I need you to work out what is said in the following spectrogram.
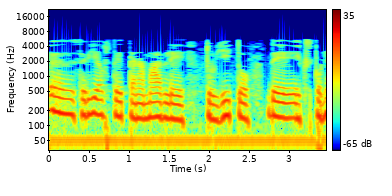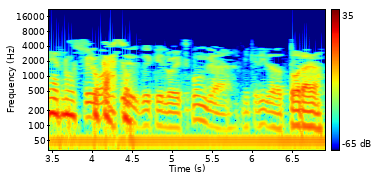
Eh, ¿Sería usted tan amable, Trullito, de exponernos Pero su caso? antes de que lo exponga, mi querida doctora,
